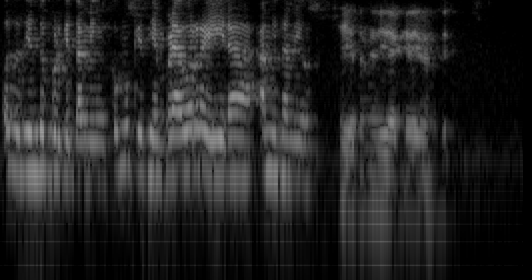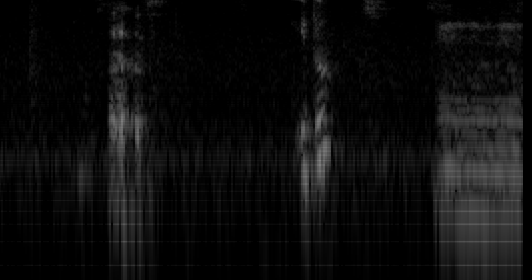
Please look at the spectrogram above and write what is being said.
O sea, siento porque también como que siempre hago reír a, a mis amigos. Sí, yo también diría que divertido. O sea, tú. ¿Y tú? Mm,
